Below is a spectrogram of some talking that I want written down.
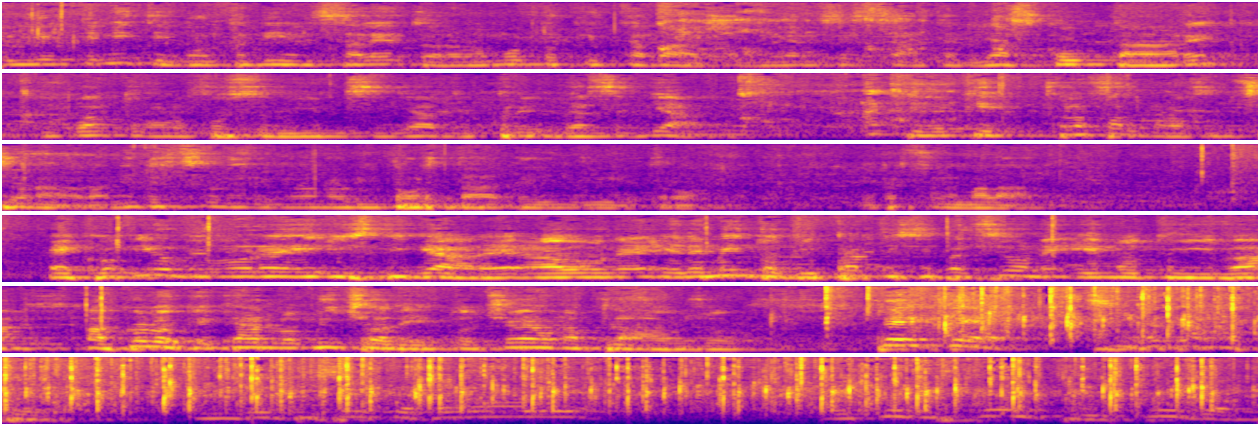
Evidentemente i contadini del Salento erano molto più capaci negli anni 60 di ascoltare di quanto non lo fossero gli psichiatri pre-gaseliani. Anche perché quella formula funzionava, le persone venivano riportate indietro, le persone malate. Ecco, io vi vorrei istigare a un elemento di partecipazione emotiva a quello che Carlo Miccio ha detto, cioè un applauso, perché ci ha dato in 27 parole alcuni spunti, scusami,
